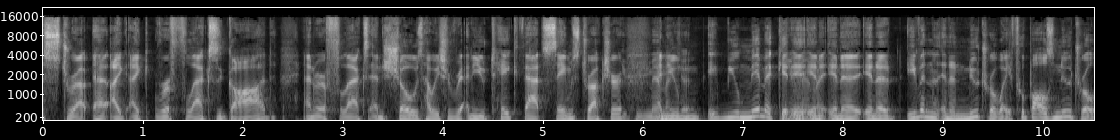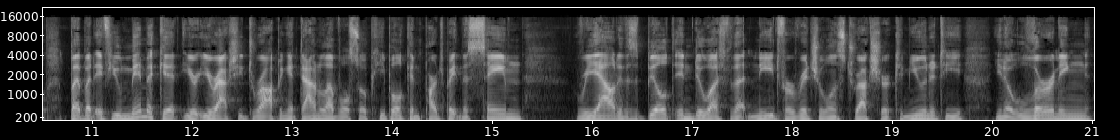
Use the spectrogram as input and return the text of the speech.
stra- uh, like, like reflects God and reflects and shows how we should. Re- and you take that same structure and mimic you you mimic it, in, mimic in, a in a even in a neutral way. Football's neutral, but but if you mimic it, you're you're actually dropping it down a level so people can participate in the same reality that's built into us for that need for ritual and structure, community, you know, learning,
